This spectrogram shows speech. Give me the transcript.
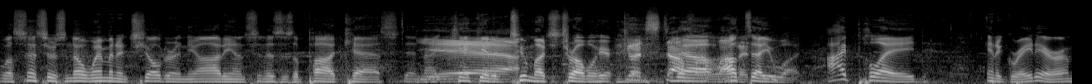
Well, since there's no women and children in the audience, and this is a podcast, and I can't get Yeah. in too much trouble here. Good stuff. No, I love will it. tell you what. I played in a great era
